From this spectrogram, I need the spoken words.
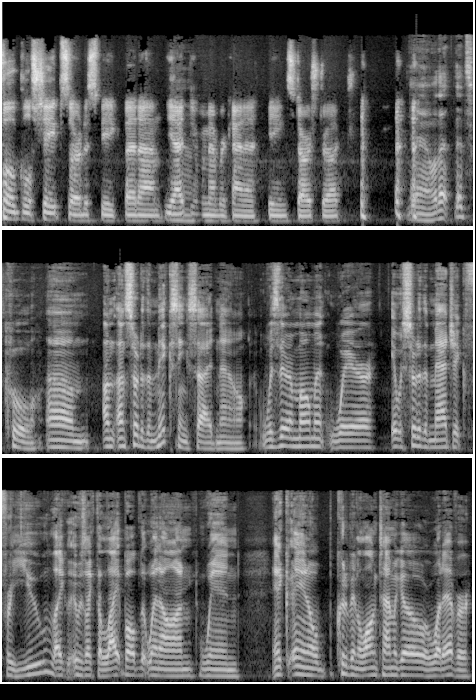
vocal shape, so to speak. But um, yeah, I do remember kind of being starstruck. Yeah, well, that that's cool. Um, on, on sort of the mixing side now, was there a moment where it was sort of the magic for you? Like it was like the light bulb that went on when, and it, you know, could have been a long time ago or whatever.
